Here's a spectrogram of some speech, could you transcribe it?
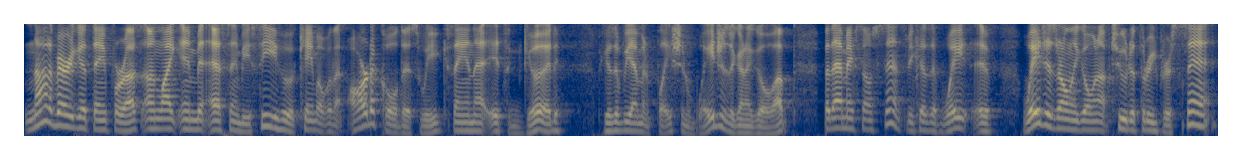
not a very good thing for us, unlike MSNBC, who came up with an article this week saying that it's good because if we have inflation, wages are going to go up. But that makes no sense because if wait if wages are only going up two to three percent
